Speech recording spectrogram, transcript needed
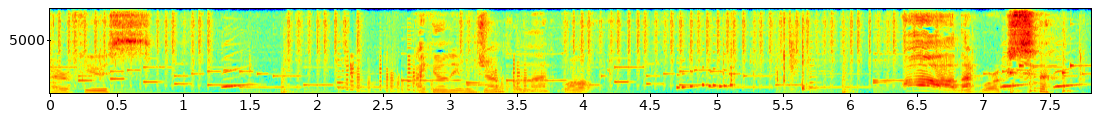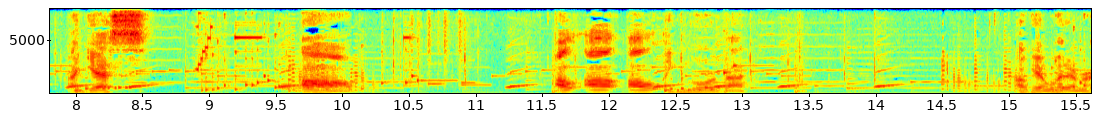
I refuse. I cannot even jump on that. Well... Ah, that works. I guess. Ah. I'll, I'll, I'll ignore that. Okay, whatever.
